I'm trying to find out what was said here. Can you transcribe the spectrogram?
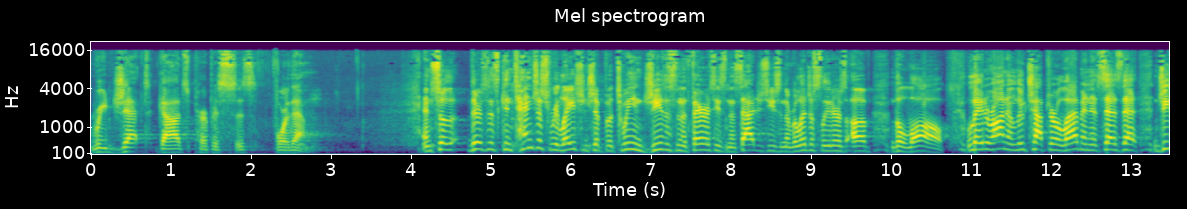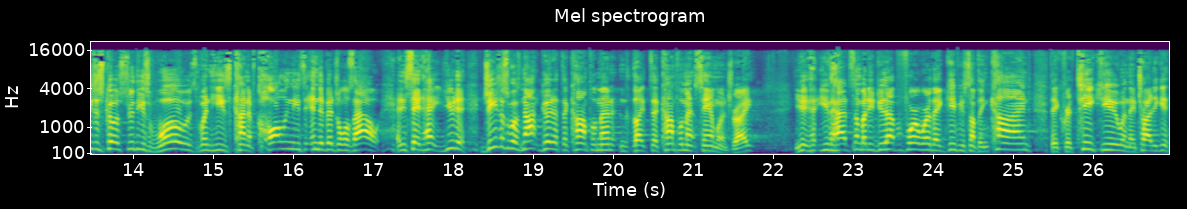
reject God's purposes for them. And so there's this contentious relationship between Jesus and the Pharisees and the Sadducees and the religious leaders of the law. Later on in Luke chapter 11, it says that Jesus goes through these woes when he's kind of calling these individuals out. And he said, Hey, you did. Jesus was not good at the compliment, like the compliment sandwich, right? You, have had somebody do that before where they give you something kind, they critique you, and they try to get.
